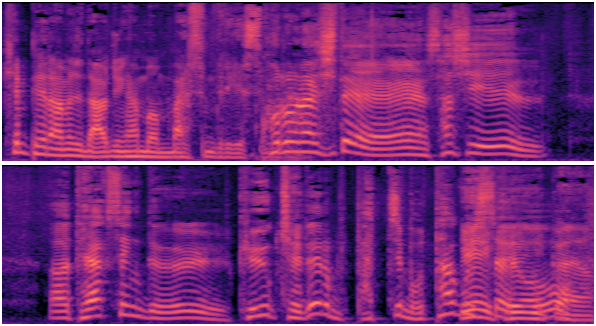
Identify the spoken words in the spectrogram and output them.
캠페인하면서 나중에 한번 말씀드리겠습니다. 코로나 시대에 사실 어, 대학생들 교육 제대로 받지 못하고 네, 있어요. 그러니까요.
